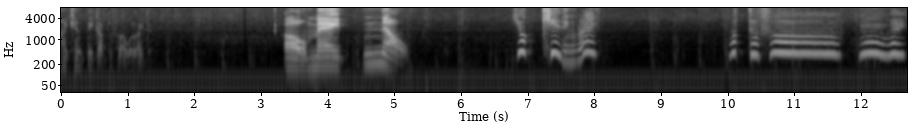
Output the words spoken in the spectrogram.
I can't pick up the flower like that. Oh, mate. No. You're kidding, right? What the fuck? No, mate.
